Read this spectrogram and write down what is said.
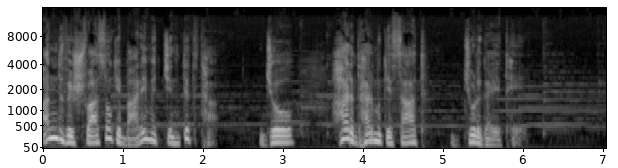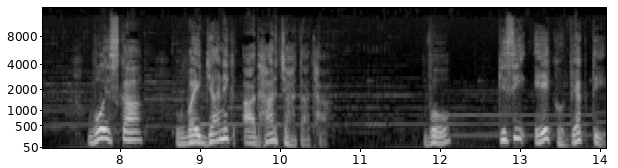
अंधविश्वासों के बारे में चिंतित था जो हर धर्म के साथ जुड़ गए थे। वो इसका वैज्ञानिक आधार चाहता था। वो किसी एक व्यक्ति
